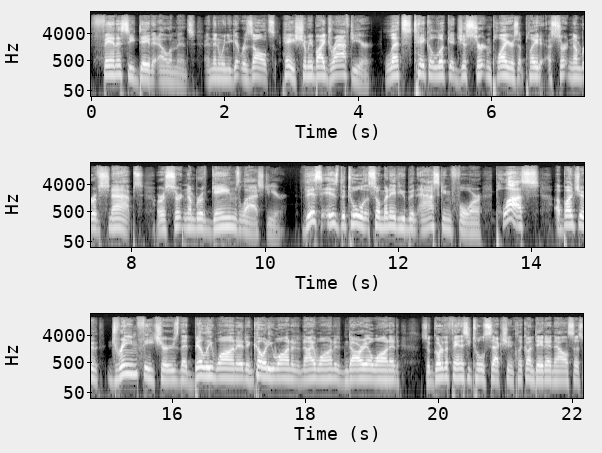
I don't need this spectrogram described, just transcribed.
fantasy data elements. And then when you get results, hey, show me by draft year. Let's take a look at just certain players that played a certain number of snaps or a certain number of games last year. This is the tool that so many of you have been asking for, plus a bunch of dream features that Billy wanted and Cody wanted and I wanted and Dario wanted. So go to the fantasy tools section, click on data analysis,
